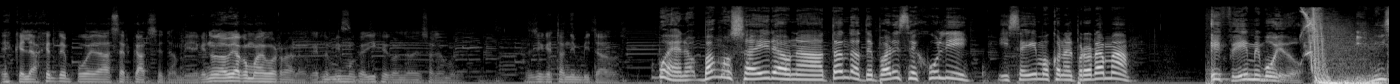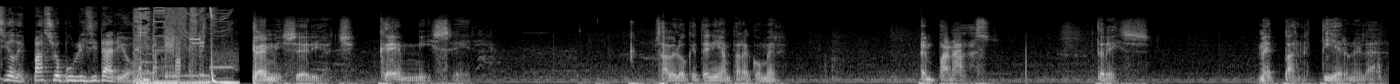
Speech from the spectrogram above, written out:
es que la gente pueda acercarse también, que no lo vea como algo raro, que es lo mismo que dije con lo de Salamón. Así que están invitados. Bueno, vamos a ir a una tanda, ¿te parece, Juli? Y seguimos con el programa. FM Boedo. Inicio de espacio publicitario. Qué miseria, chico. Qué miseria. ¿Sabe lo que tenían para comer? Empanadas. Tres. Me partieron el alma.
